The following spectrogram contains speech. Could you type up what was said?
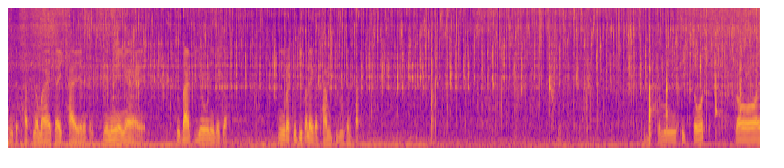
นี่จะพัดหน่อไม้ใส่ไข่นะจ๊ะเมนูง่ายๆสูตรบ้านพี่โยนี่เลยจ้ะมีวัตถุดิบอะไรก็ทำกินกันปะวัตถุดิบก็ มีพริกโต๊ดซอย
